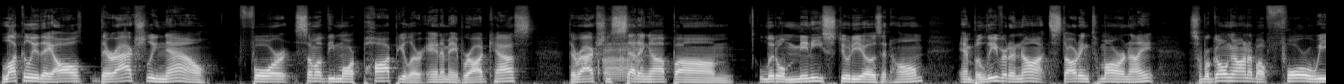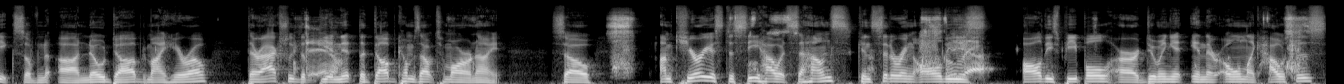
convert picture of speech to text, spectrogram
luckily, they all they're actually now for some of the more popular anime broadcasts. They're actually Uh-huh. setting up um, little mini studios at home. And believe it or not, starting tomorrow night, so we're going on about four weeks of uh, no dubbed My Hero. They're actually the, the the dub comes out tomorrow night. So I'm curious to see how it sounds, considering all these Yeah. all these people are doing it in their own like houses.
